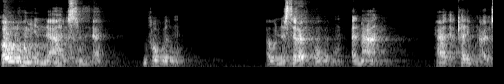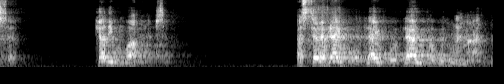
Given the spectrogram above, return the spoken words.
قولهم إن أهل السنة يفوضون. أو إن السلف يفوضون المعاني. هذا كذب على السلف. كذب واضح على السلف. السلف لا يفوض لا يفوض لا يفوضون المعاني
